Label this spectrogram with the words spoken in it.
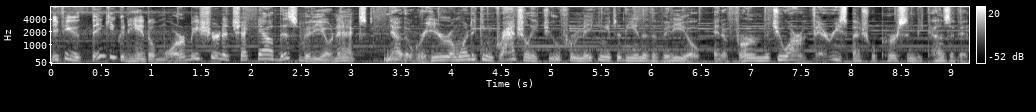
If you think you can handle more, be sure to check out this video next. Now that we're here, I want to congratulate you for making it to the end of the video and affirm that you are a very special person because of it.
